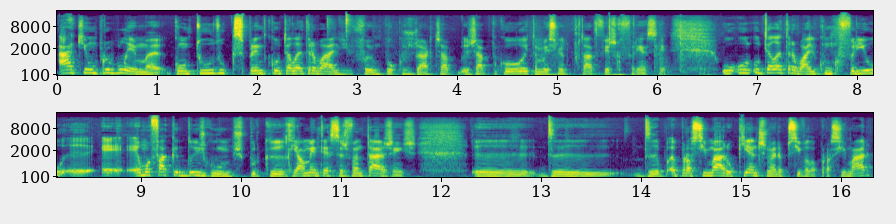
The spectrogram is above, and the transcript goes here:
Há aqui um problema com tudo que se prende com o teletrabalho. Foi um pouco o Jorge já, já pegou e também o Sr. Deputado fez referência. O, o, o teletrabalho, como referiu, eh, é, é, uma faca de dois gumes, porque realmente essas vantagens uh, de, de, aproximar o que antes não era possível aproximar,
